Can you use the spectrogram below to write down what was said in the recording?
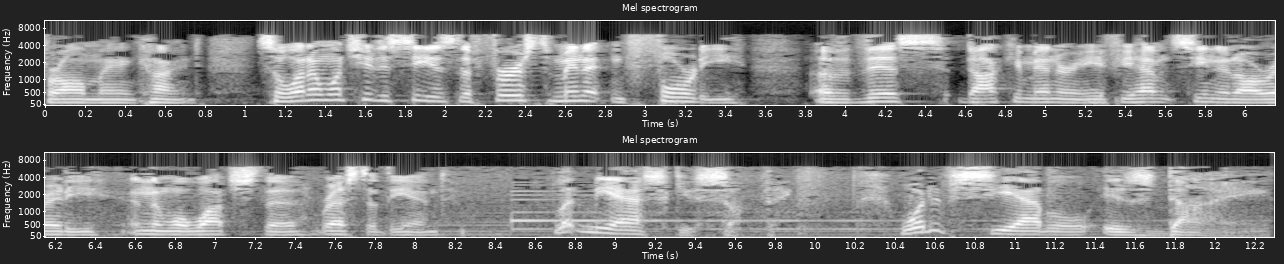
for all mankind. So what I want you to see is the first minute and 40 of this documentary if you haven't seen it already, and then we'll watch the rest at the end. Let me ask you something. What if Seattle is dying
